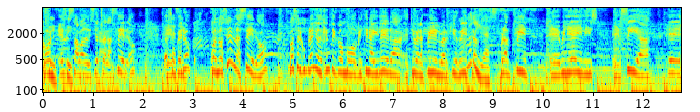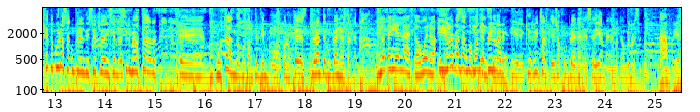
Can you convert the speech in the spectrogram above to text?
con Sí, el sí. sábado 18 a las 0. O Eh, sí. pero cuando sea en las 0, va a ser cumpleaños de gente como Cristina Aguilera, Steven Spielberg, Keith Richards. Brad Pitt, eh, Billie Eilish, eh, Sia. eh, gente muy grosa cumple el 18 de diciembre, así que me va a estar eh, gustando compartir tiempo con ustedes durante el cumpleaños de esta gente. No tenía el dato. Bueno, Y mí me pasa como fan de 17 Spielberg y de Keith Richards que ellos cumplen en ese día, me lo tengo muy presente. Ah, muy bien.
